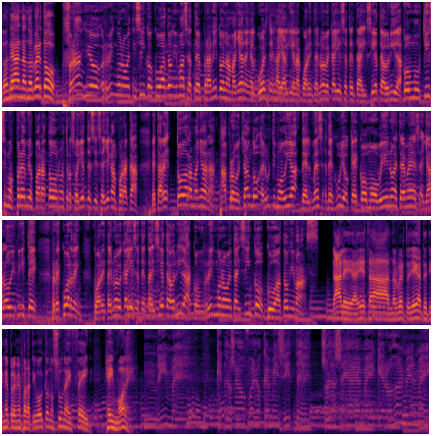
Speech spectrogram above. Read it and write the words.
¿Dónde andas, Norberto? Frangio, ritmo 95, Cubatón y más, tempranito en la mañana en el West de Hialeah, en la 49 calle 77 avenida, con muchísimos premios para todos nuestros oyentes si se llegan por acá. Estaré toda la mañana aprovechando el último día del mes de julio, que como vino este mes, ya lo dijiste, recuerden, 49 calle 77 avenida, con ritmo 95, Cubatón y más. Dale, ahí está, Norberto. Llégate, tiene premios para ti. Voy con Osuna y Fade. Hey, more.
